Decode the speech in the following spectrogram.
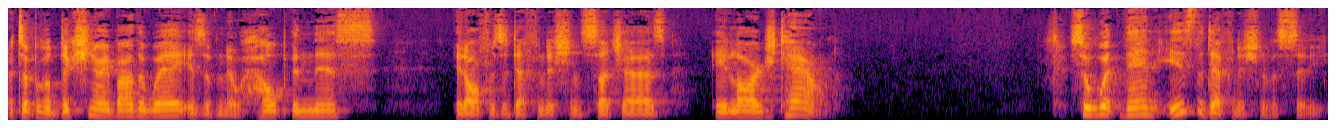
A typical dictionary, by the way, is of no help in this. It offers a definition such as a large town. So, what then is the definition of a city?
